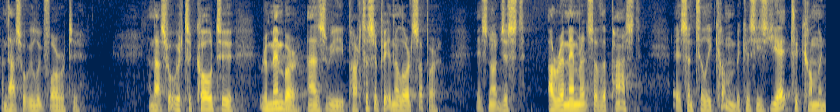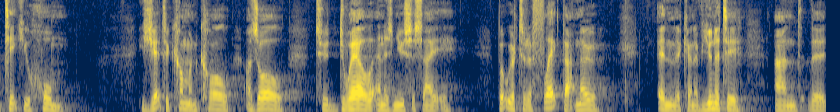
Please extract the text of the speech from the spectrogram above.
And that's what we look forward to. And that's what we're called to remember as we participate in the Lord's Supper. It's not just a remembrance of the past, it's until He come, because He's yet to come and take you home. He's yet to come and call us all to dwell in His new society. But we're to reflect that now in the kind of unity and the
